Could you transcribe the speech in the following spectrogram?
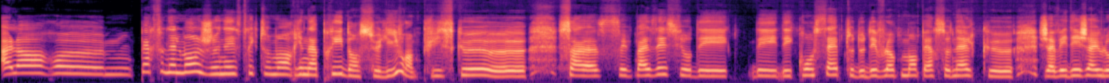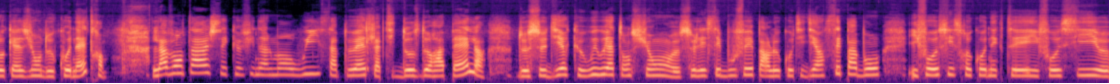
alors euh, personnellement, je n'ai strictement rien appris dans ce livre, puisque euh, ça s'est basé sur des, des, concepts de développement personnel que j'avais déjà eu l'occasion de connaître. L'avantage, c'est que finalement, oui, ça peut être la petite dose de rappel, de se dire que oui, oui, attention, euh, se laisser bouffer par le quotidien, c'est pas bon, il faut aussi se reconnecter, il faut aussi euh,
